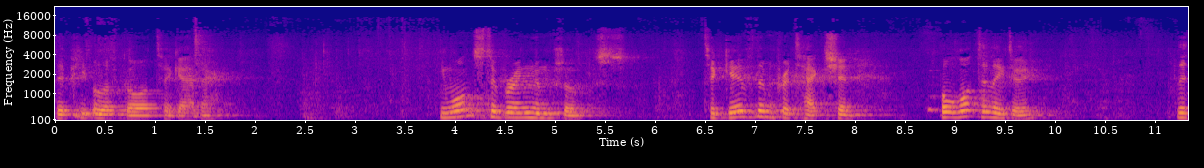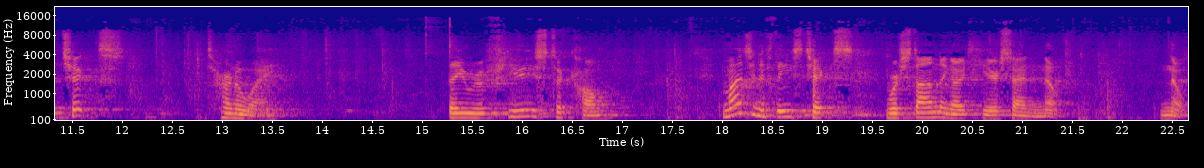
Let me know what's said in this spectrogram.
the people of God together. He wants to bring them close, to give them protection. But what do they do? The chicks turn away. They refuse to come. Imagine if these chicks were standing out here saying, No, no,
